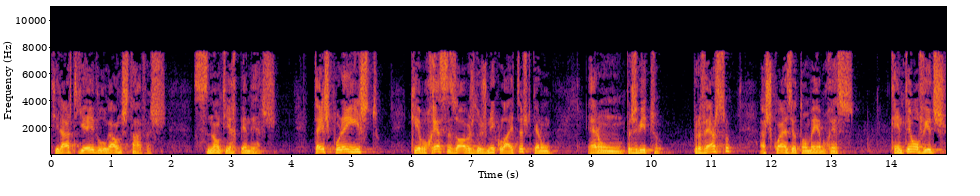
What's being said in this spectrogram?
tirar-te-ei do lugar onde estavas, se não te arrependeres. Tens, porém, isto, que aborrece as obras dos Nicolaitas, que era um, era um presbítero perverso, as quais eu também aborreço. Quem tem ouvidos,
